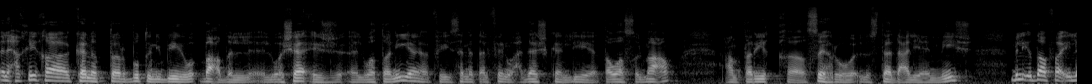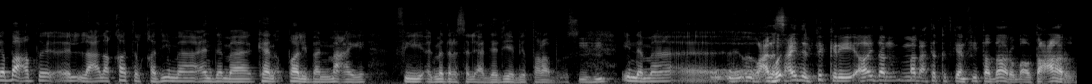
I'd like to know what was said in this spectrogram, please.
الحقيقة كانت تربطني ببعض الوشائج الوطنية في سنة 2011 كان لي تواصل معه عن طريق صهره الأستاذ علي عميش. بالإضافة إلى بعض العلاقات القديمة عندما كان طالبا معي في المدرسة الإعدادية بطرابلس. إنما آه، وعلى الصعيد الفكري أيضا ما بعتقد كان في تضارب أو تعارض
